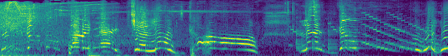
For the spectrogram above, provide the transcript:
Let's go, mec Let's go. Let's go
